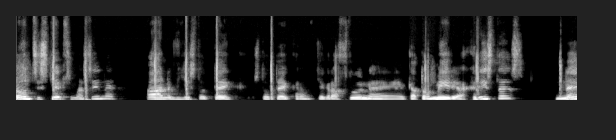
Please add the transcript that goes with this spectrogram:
launch, η σκέψη μας είναι, αν βγει στο tech, στο TechCrunch και γραφτούν εκατομμύρια χρήστες, ναι,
